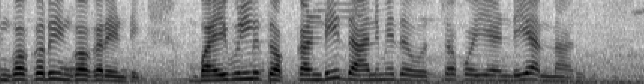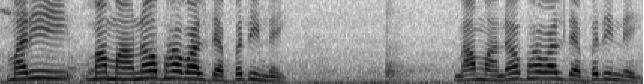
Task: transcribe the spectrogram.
ఇంకొకరు ఇంకొకరు ఏంటి? బైబిల్ని తొక్కండి దాని మీద వచ్చపోయండి అన్నారు. మరి మా మనోభావాలు దెబ్బతిన్నాయి. మా మనోభావాలు దెబ్బతిన్నాయి.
